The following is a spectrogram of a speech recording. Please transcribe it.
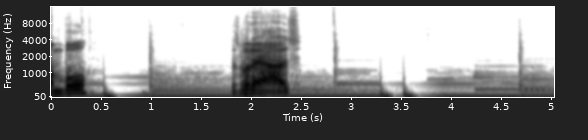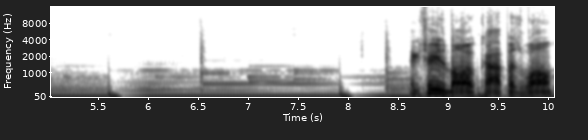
Stumble. That's what it has. I can show you the bottle cap as well.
